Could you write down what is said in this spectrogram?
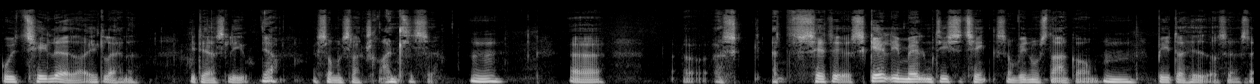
Gud tillader et eller andet i deres liv, ja. som en slags renselse. Mm. Øh, at sætte skæld imellem disse ting, som vi nu snakker om, mm. bitterhed og så, så.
